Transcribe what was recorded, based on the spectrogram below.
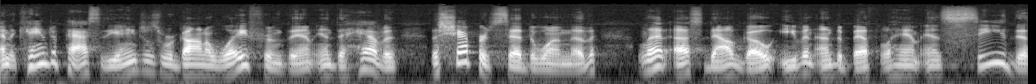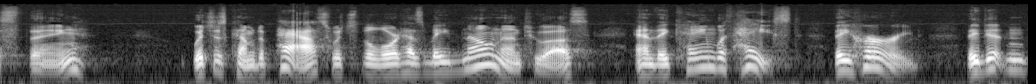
And it came to pass that the angels were gone away from them into heaven. The shepherds said to one another, Let us now go even unto Bethlehem and see this thing which has come to pass, which the Lord has made known unto us. And they came with haste. They hurried. They didn't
